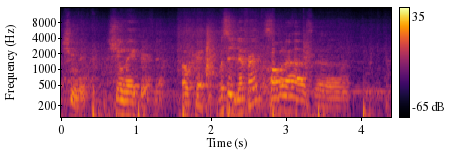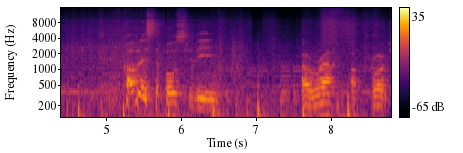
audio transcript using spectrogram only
shoemaker. Shoemaker. Yeah. Okay. What's the difference? Cobbler has a. Cobbler is supposed to be a rough approach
